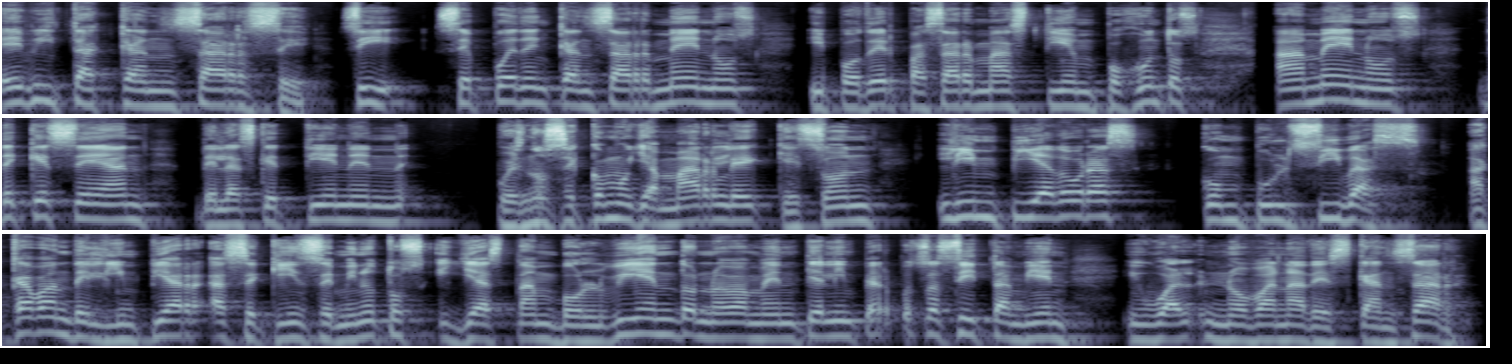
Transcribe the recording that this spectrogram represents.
Evita cansarse. Sí, se pueden cansar menos y poder pasar más tiempo juntos, a menos de que sean de las que tienen, pues no sé cómo llamarle, que son limpiadoras compulsivas. Acaban de limpiar hace 15 minutos y ya están volviendo nuevamente a limpiar, pues así también igual no van a descansar.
